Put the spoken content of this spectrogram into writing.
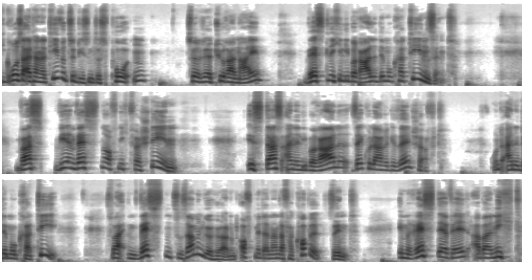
die große Alternative zu diesen Despoten, zu der Tyrannei, westliche liberale Demokratien sind. Was wir im Westen oft nicht verstehen, ist, dass eine liberale, säkulare Gesellschaft und eine Demokratie zwar im Westen zusammengehören und oft miteinander verkoppelt sind, im Rest der Welt aber nicht.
